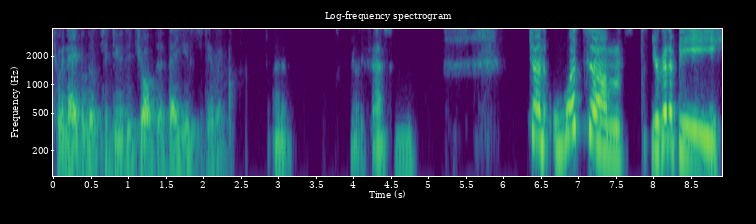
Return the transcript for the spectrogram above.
to enable them to do the job that they're used to doing. Really fascinating. John, what um, you're going to be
